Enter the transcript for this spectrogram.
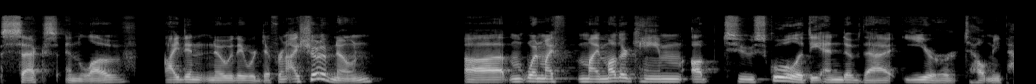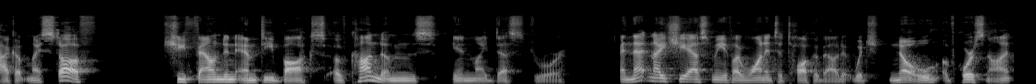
sex and love. I didn't know they were different. I should have known. Uh, when my my mother came up to school at the end of that year to help me pack up my stuff, she found an empty box of condoms in my desk drawer. And that night she asked me if I wanted to talk about it, which no, of course not.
